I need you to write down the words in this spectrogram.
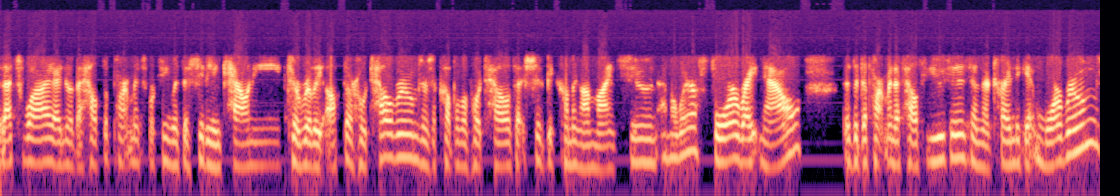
that's why I know the health department's working with the city and county to really up their hotel rooms. There's a couple of hotels that should be coming online soon. I'm aware of four right now that the Department of Health uses, and they're trying to get more rooms,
